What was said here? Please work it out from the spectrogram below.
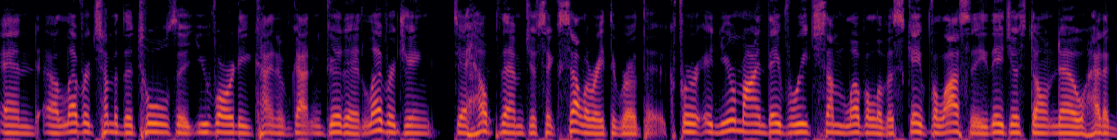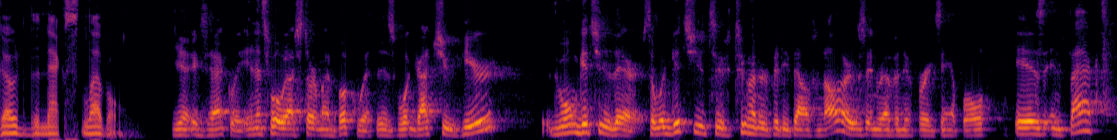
and uh, leverage some of the tools that you've already kind of gotten good at leveraging to help them just accelerate the growth. For in your mind, they've reached some level of escape velocity. They just don't know how to go to the next level. Yeah, exactly. And that's what I start my book with is what got you here won't get you there. So what gets you to $250,000 in revenue, for example, is in fact –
